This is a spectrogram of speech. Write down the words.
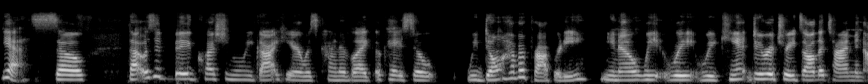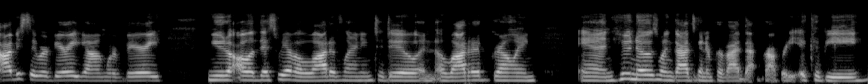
Yes. So that was a big question when we got here was kind of like, okay, so we don't have a property, you know, we we we can't do retreats all the time and obviously we're very young, we're very new to all of this. We have a lot of learning to do and a lot of growing. And who knows when God's going to provide that property? It could be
